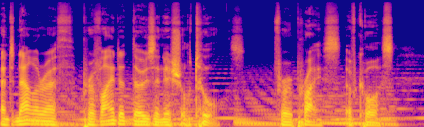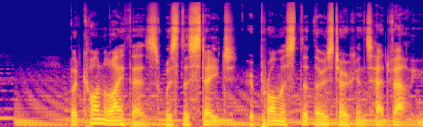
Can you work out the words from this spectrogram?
and Nalareth provided those initial tools, for a price, of course. But Con Lithez was the state who promised that those tokens had value,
